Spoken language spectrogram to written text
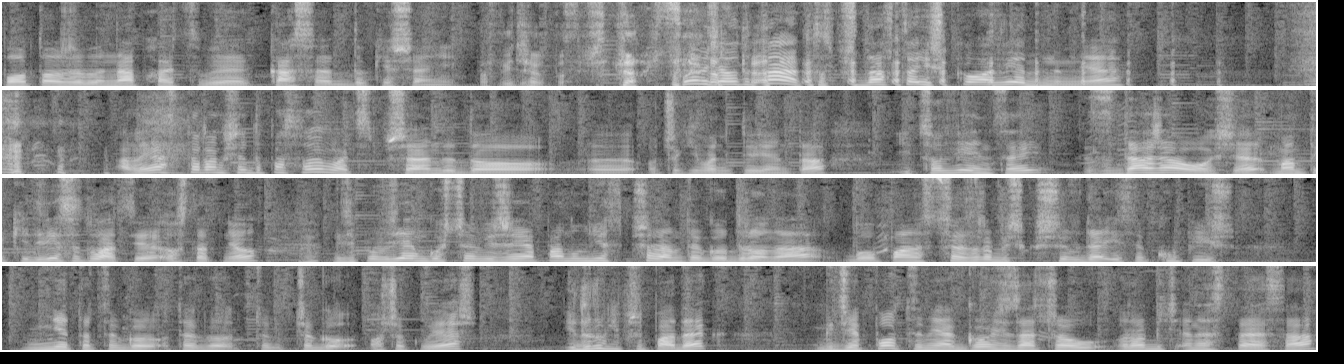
po to, żeby napchać sobie kasę do kieszeni. Powiedział to sprzedawca. Powiedział to tak, to sprzedawca i szkoła w jednym, nie? Ale ja staram się dopasowywać sprzęt do e, oczekiwań klienta i co więcej, zdarzało się, mam takie dwie sytuacje ostatnio, gdzie powiedziałem gościowi, że ja panu nie sprzedam tego drona, bo pan chce zrobić krzywdę i sobie kupisz nie to, czego, tego, cze- czego oczekujesz. I drugi przypadek, gdzie po tym, jak gość zaczął robić NSTS-a,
